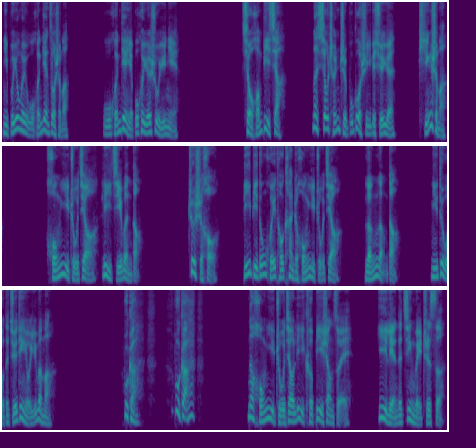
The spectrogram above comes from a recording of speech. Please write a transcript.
你不用为武魂殿做什么，武魂殿也不会约束于你。”教皇陛下，那萧晨只不过是一个学员，凭什么？红衣主教立即问道。这时候，比比东回头看着红衣主教，冷冷道：“你对我的决定有疑问吗？”“不敢，不敢。”那红衣主教立刻闭上嘴，一脸的敬畏之色。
